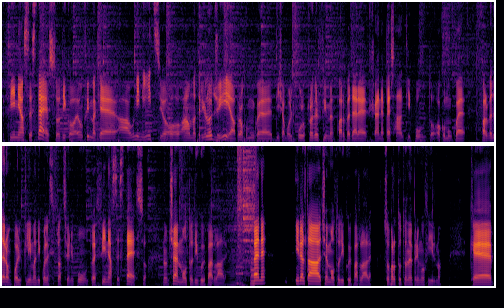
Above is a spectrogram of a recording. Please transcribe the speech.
fine a se stesso. Dico, è un film che ha un inizio, ha una trilogia, però comunque diciamo il fulcro del film è far vedere scene pesanti, punto. O comunque far vedere un po' il clima di quelle situazioni, punto. È fine a se stesso, non c'è molto di cui parlare. Bene, in realtà c'è molto di cui parlare, soprattutto nel primo film che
